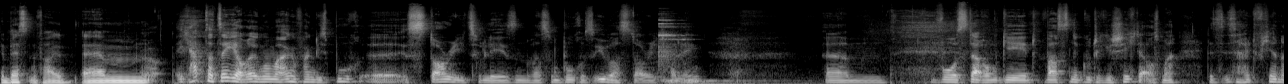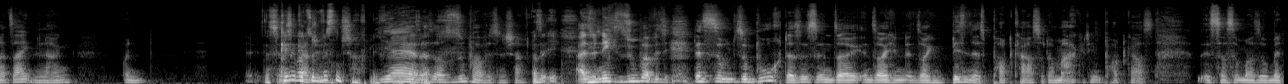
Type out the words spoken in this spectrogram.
Im besten Fall. Ähm, Ich habe tatsächlich auch irgendwann mal angefangen, dieses Buch äh, Story zu lesen, was so ein Buch ist über Storytelling. Ähm, wo es darum geht, was eine gute Geschichte ausmacht. Das ist halt 400 Seiten lang und Das Das klingt aber zu schön- wissenschaftlich. Ja, ja, das ist auch super wissenschaftlich. Also ich- also nicht super wissenschaftlich. Das ist so, so ein Buch, das ist in, so, in solchen, in solchen Business-Podcasts oder Marketing-Podcasts, ist das immer so mit,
